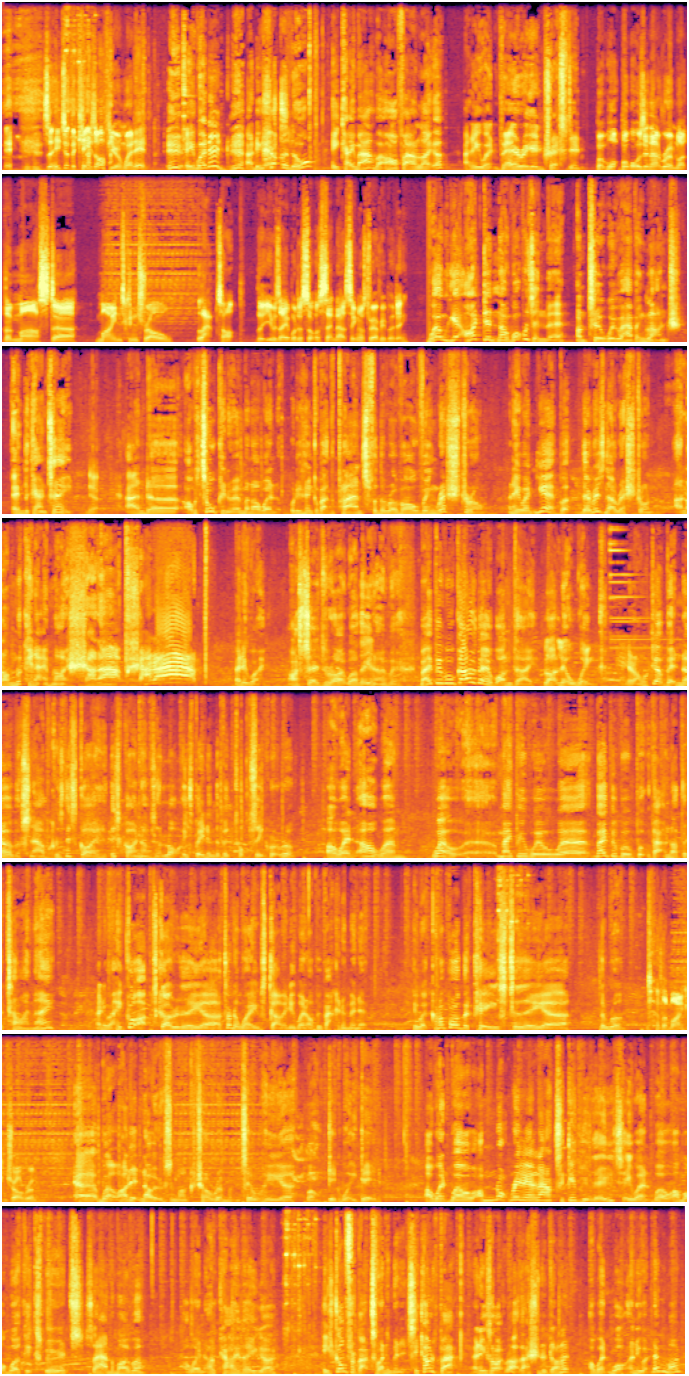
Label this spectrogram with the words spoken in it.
so he took the keys off you and went in. he went in and he shut the door. He came out about half an hour later and he went very interested. But what but what was in that room? Like the master mind control laptop that you was able to sort of send out signals to everybody. Well, yeah, I didn't know what was in there until we were having lunch in the canteen. Yeah. And uh, I was talking to him and I went, What do you think about the plans for the revolving restaurant? And he went, Yeah, but there is no restaurant. And I'm looking at him like, Shut up, shut up! Anyway, I said, Right, well, you know, maybe we'll go there one day. Like, little wink. You know, I get a bit nervous now because this guy, this guy knows a lot. He's been in the big top secret room. I went, Oh, um, well, uh, maybe we'll, uh, maybe we'll book that another time, eh? Anyway, he got up to go to the. Uh, I don't know where he was going. He went, "I'll be back in a minute." He went, "Can I borrow the keys to the uh, the room?" the mind control room. Uh, well, I didn't know it was a mind control room until he, uh, well, did what he did. I went, "Well, I'm not really allowed to give you these." He went, "Well, I'm on work experience, so hand them over." I went, "Okay, there you go." He's gone for about 20 minutes. He comes back and he's like, "Right, that should have done it." I went, "What?" And he went, "Never mind."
